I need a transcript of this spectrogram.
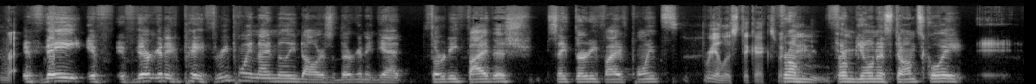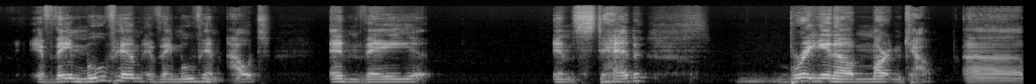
Right. If they if if they're going to pay three point nine million dollars, they're going to get thirty five ish, say thirty five points realistic expectation. from from Jonas Donskoy. If they move him, if they move him out, and they instead bring in a Martin Kaut. uh,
